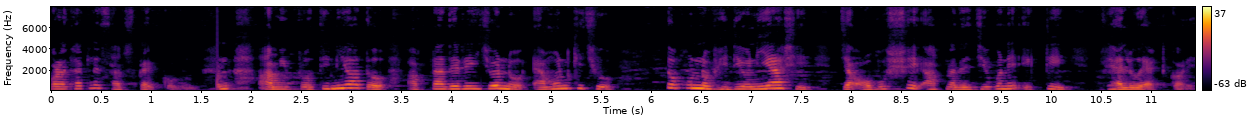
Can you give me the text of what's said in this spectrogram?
করা থাকলে সাবস্ক্রাইব করুন। আমি প্রতিনিয়ত আপনাদের এই জন্য এমন কিছু গুরুত্বপূর্ণ ভিডিও নিয়ে আসি, যা অবশ্যই আপনাদের জীবনে একটি ভ্যালু অ্যাড করে।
